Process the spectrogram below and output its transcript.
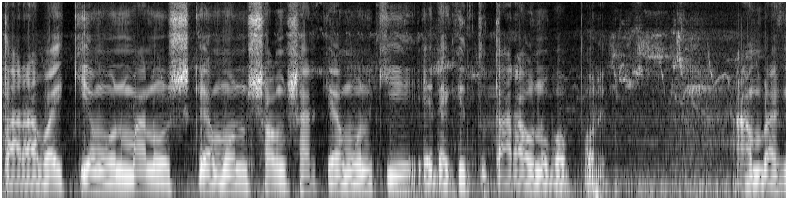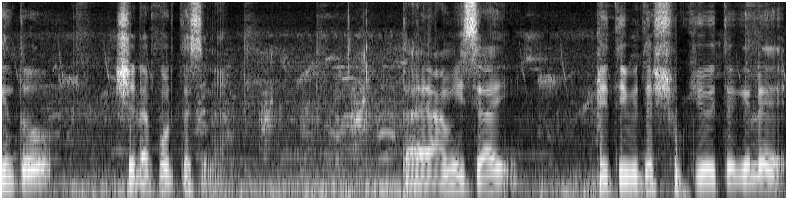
তারা ভাই কেমন মানুষ, কেমন সংসার, কেমন কি, এটা কিন্তু তারা অনুভব করে। আমরা কিন্তু সেটা করতেছি না। তাই আমি চাই পৃথিবীতে সুখী হইতে গেলে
